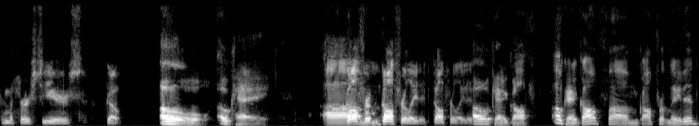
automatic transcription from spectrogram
from the first years. Go. Oh, okay. Um, golf, golf related. Golf related. Oh, okay, golf. Okay, golf. Um, golf related.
